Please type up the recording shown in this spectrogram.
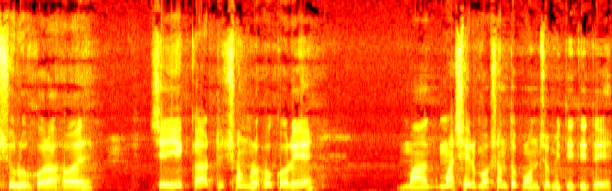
শুরু করা হয়। সেই কাঠ সংগ্রহ করে মাঘ মাসের বসন্ত পঞ্চমী তিথিতে।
